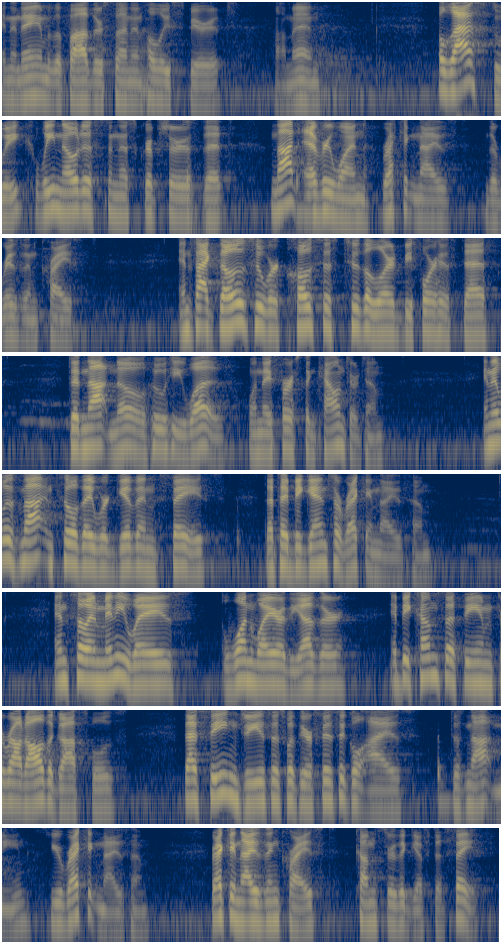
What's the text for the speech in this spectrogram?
In the name of the Father, Son, and Holy Spirit, Amen. Well, last week we noticed in the scriptures that not everyone recognized the risen Christ. In fact, those who were closest to the Lord before his death did not know who he was when they first encountered him. And it was not until they were given faith that they began to recognize him. And so, in many ways, one way or the other, it becomes a theme throughout all the Gospels that seeing Jesus with your physical eyes does not mean you recognize him. Recognizing Christ comes through the gift of faith.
